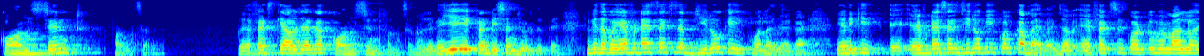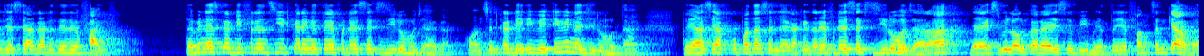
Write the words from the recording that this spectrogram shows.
constant function. तो एफ़ एक्स क्या हो जाएगा? कांस्टेंट फ़ंक्शन हो जाएगा। ये एक कंडीशन जोड़ देते हैं। क्योंकि देखो एफ़ डैश एक्स जब ज़ीरो के इक्वल आ जाएगा, यानी कि एफ़ डैश एक्स ज़ीरो के इक्वल कब आएगा? जब एफ़ एक्स इक्वल टू में मान लो, जैसे अगर दे दे फाइव तभी ना इसका डिफरेंशिएट करेंगे तो एफ़ डैश एक्स ज़ीरो हो जाएगा। कॉन्स्टेंट का डेरिवेटिव ही ना ज़ीरो होता है। तो यहाँ से आपको पता चल जाएगा कि अगर एफ़ डैश एक्स ज़ीरो हो जा रहा है या एक्स बिलोंग कर रहा है इसे बी में तो ये फ़ंक्शन क्या होगा?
